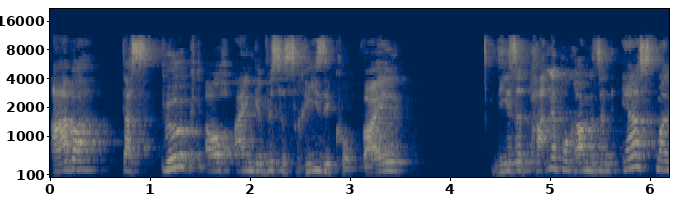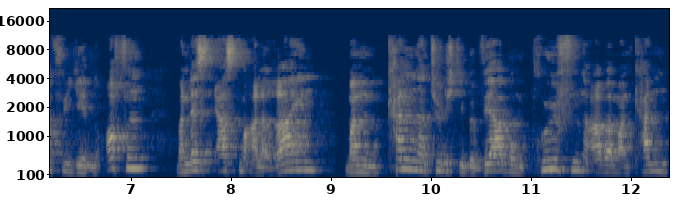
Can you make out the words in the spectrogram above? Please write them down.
Aber das birgt auch ein gewisses Risiko, weil diese Partnerprogramme sind erstmal für jeden offen. Man lässt erstmal alle rein. Man kann natürlich die Bewerbung prüfen, aber man kann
